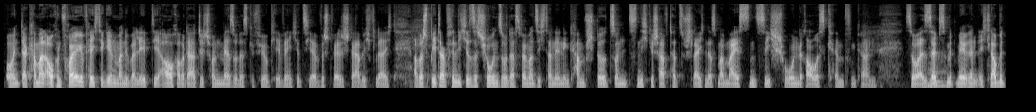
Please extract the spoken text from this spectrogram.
Und da kann man auch in Feuergefechte gehen, man überlebt die auch, aber da hatte ich schon mehr so das Gefühl, okay, wenn ich jetzt hier erwischt werde, sterbe ich vielleicht. Aber später finde ich, ist es schon so, dass wenn man sich dann in den Kampf stürzt und es nicht geschafft hat zu schleichen, dass man meistens sich schon rauskämpfen kann. So, also selbst mit mehreren, ich glaube,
